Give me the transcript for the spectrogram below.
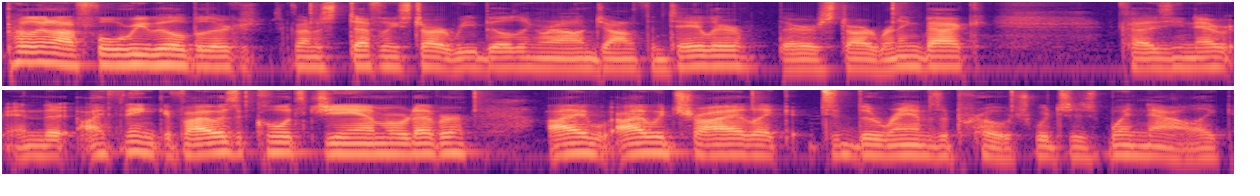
probably not a full rebuild, but they're going to definitely start rebuilding around Jonathan Taylor, their star running back, because you never. And the, I think if I was a Colts GM or whatever, I I would try like to the Rams approach, which is win now. Like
